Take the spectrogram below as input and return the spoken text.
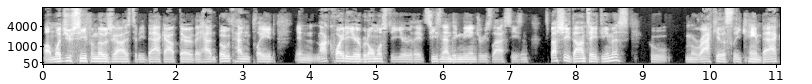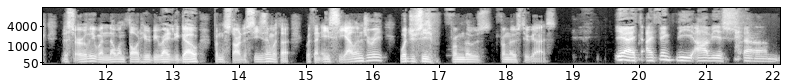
Um, what do you see from those guys to be back out there? They had both hadn't played in not quite a year, but almost a year. They had season-ending knee injuries last season, especially Dontay Demus, who miraculously came back this early when no one thought he would be ready to go from the start of the season with a with an ACL injury. What do you see from those from those two guys? Yeah, I, th- I think the obvious um,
